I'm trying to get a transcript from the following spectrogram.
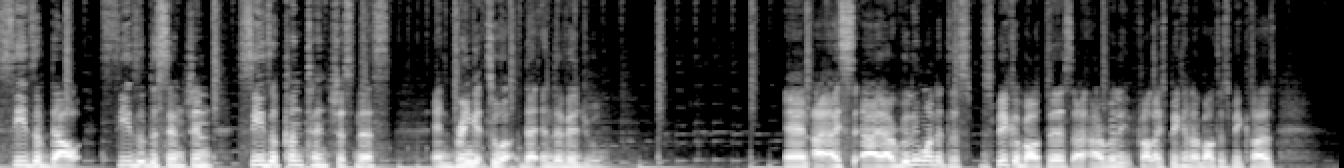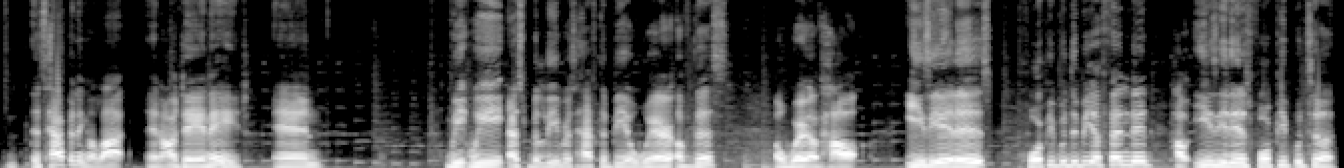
seeds of doubt, seeds of dissension, seeds of contentiousness, and bring it to a, that individual. And I, I, I really wanted to, speak about this. I, I really felt like speaking about this because it's happening a lot in our day and age. And we we as believers have to be aware of this, aware of how easy it is for people to be offended, how easy it is for people to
